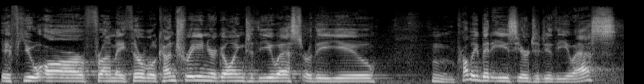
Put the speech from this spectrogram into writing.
If you are from a third world country and you're going to the US or the EU, hmm, probably a bit easier to do the US.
